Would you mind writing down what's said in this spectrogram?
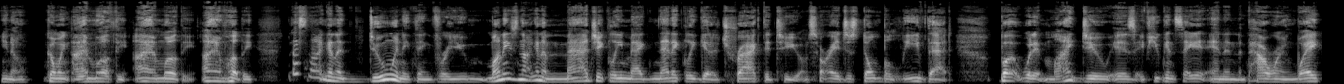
you know, going, I am wealthy, I am wealthy, I am wealthy. That's not going to do anything for you. Money's not going to magically, magnetically get attracted to you. I'm sorry, I just don't believe that. But what it might do is if you can say it in an empowering way,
